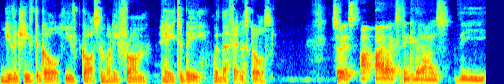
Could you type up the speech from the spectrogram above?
You've achieved the goal. You've got somebody from A to B with their fitness goals. So it's I, I like to think of it as the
